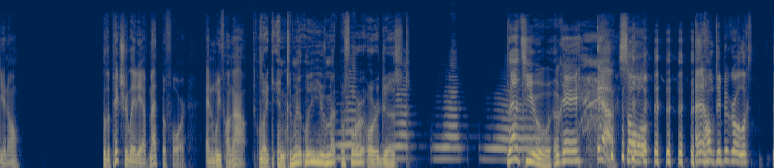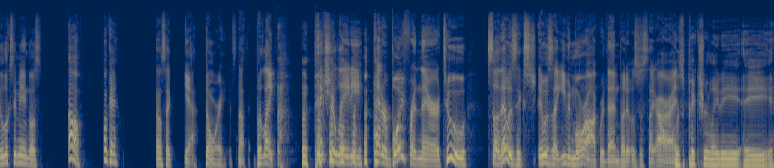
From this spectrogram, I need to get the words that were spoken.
you know. So the picture lady I've met before, and we've hung out. Like intimately, you've met before, or just That's you, okay? Yeah. So and then Home Depot girl looks it looks at me and goes, "Oh, okay." And I was like, "Yeah, don't worry, it's nothing." But like, picture lady had her boyfriend there too, so that was ex- it was like even more awkward then. But it was just like, all right, Was picture lady a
